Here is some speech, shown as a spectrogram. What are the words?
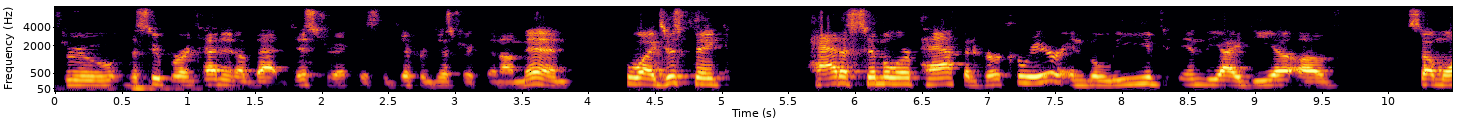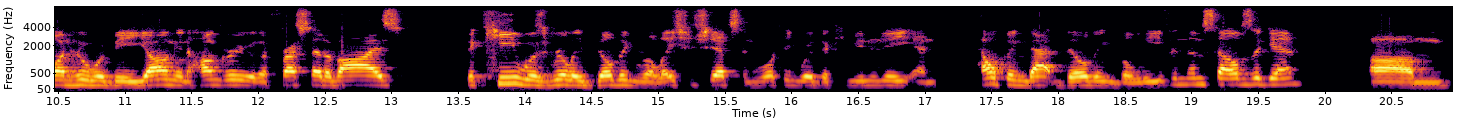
through the superintendent of that district. It's a different district than I'm in, who I just think had a similar path in her career and believed in the idea of someone who would be young and hungry with a fresh set of eyes. The key was really building relationships and working with the community and helping that building believe in themselves again. Um,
